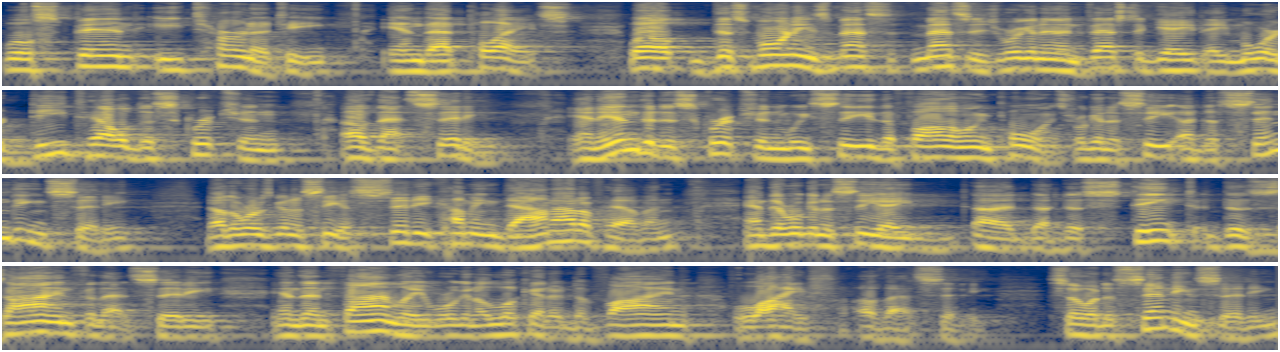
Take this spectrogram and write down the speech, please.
will spend eternity in that place. Well, this morning's mes- message, we're going to investigate a more detailed description of that city. And in the description, we see the following points. We're going to see a descending city. In other words, we're going to see a city coming down out of heaven, and then we're going to see a, a, a, distinct design for that city, and then finally, we're going to look at a divine life of that city. So, a descending city,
